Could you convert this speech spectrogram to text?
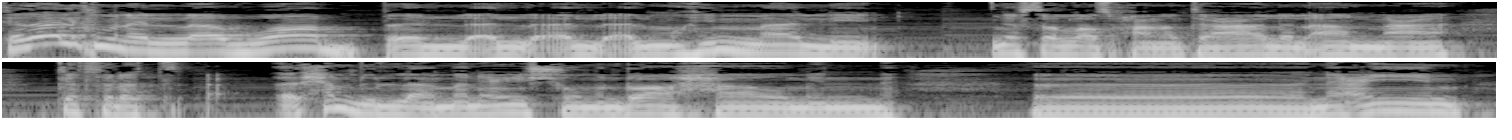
كذلك من الأبواب المهمة اللي نسأل الله سبحانه وتعالى الآن مع كثرة الحمد لله ما نعيشه من راحة ومن آه نعيم.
